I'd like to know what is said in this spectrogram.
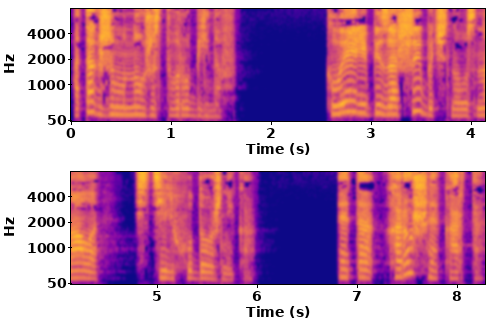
а также множество рубинов. Клэри безошибочно узнала стиль художника. «Это хорошая карта?»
